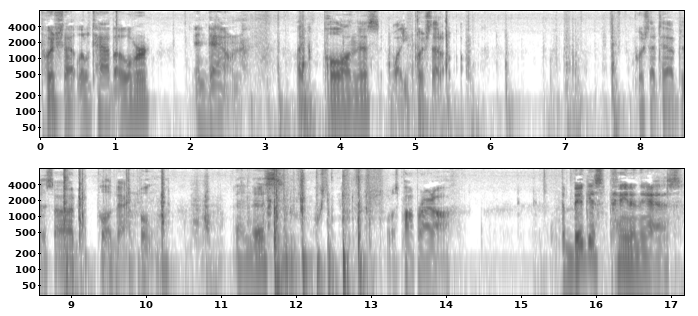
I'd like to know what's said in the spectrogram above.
push that little tab over and down. Like pull on this while you push that up. Push that tab to the side, pull it down, boom. And this will just pop right off. The biggest pain in the ass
